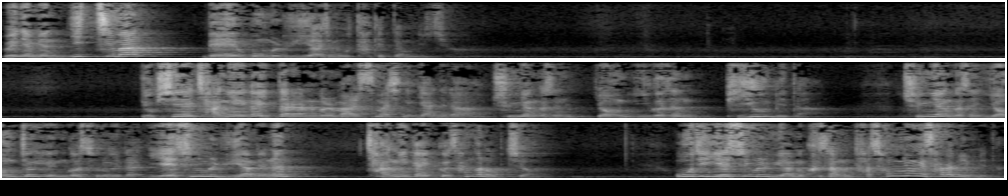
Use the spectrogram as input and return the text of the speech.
왜냐하면 있지만 내 몸을 위하지 못하기 때문이죠. 육신에 장애가 있다라는 걸 말씀하시는 게 아니라 중요한 것은 영, 이것은 비유입니다. 중요한 것은 영적인 것으로 예수님을 위하면은 장애가 있고 상관없죠. 오직 예수님을 위하면 그 사람은 다 성령의 사람입니다.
